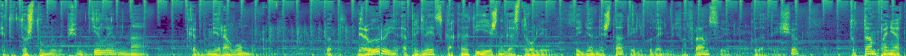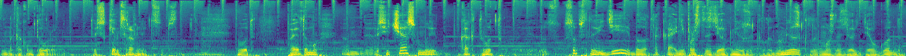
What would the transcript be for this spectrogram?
это то, что мы, в общем, делаем на как бы мировом уровне. Вот мировой уровень определяется как? Когда ты едешь на гастроли в Соединенные Штаты или куда-нибудь во Францию или куда-то еще, то там понятно на каком-то уровне. То есть с кем сравнивать, собственно. Вот. Поэтому э, сейчас мы как-то вот собственно, идея была такая, не просто сделать мюзиклы, но мюзиклы можно сделать где угодно.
